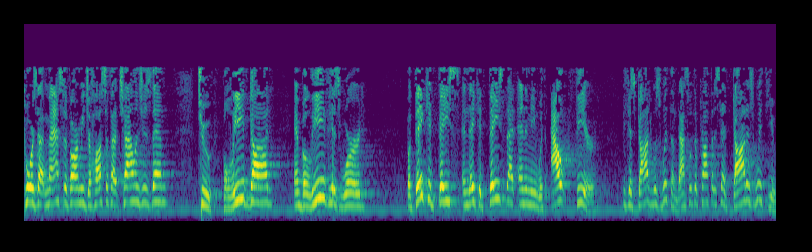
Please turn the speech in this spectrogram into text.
towards that massive army, Jehoshaphat challenges them to believe God and believe His word. But they could face, and they could face that enemy without fear because God was with them. That's what the prophet has said. God is with you.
